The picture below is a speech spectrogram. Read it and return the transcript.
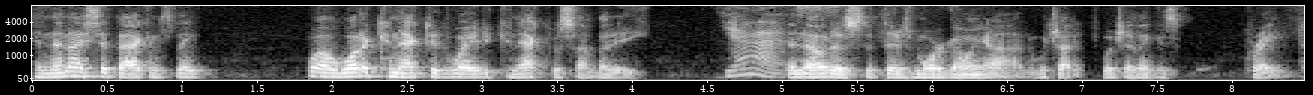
And then I sit back and think, well, what a connected way to connect with somebody. Yeah. To notice that there's more going on, which I which I think is great.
